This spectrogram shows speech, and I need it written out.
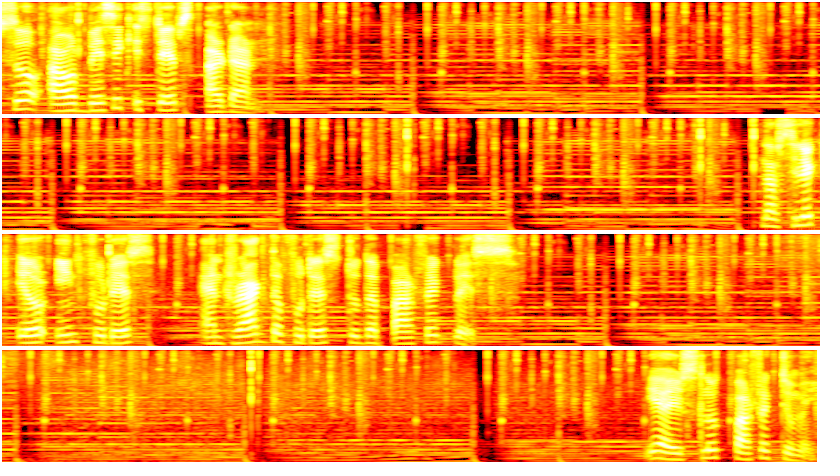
So our basic steps are done. Now select your ink footage and drag the footage to the perfect place. Yeah, it's look perfect to me.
